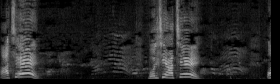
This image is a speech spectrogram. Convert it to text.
আছে। বলছি আছে। ও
